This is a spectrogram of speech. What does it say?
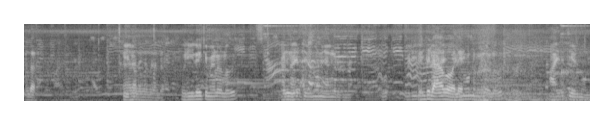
കണ്ടോ? ഒരു കിലോയ്ക്ക് മേലെ ഉള്ളത് രണ്ടായിരത്തി എഴുന്നൂറിന് ഞങ്ങൾ എടുക്കുന്നത് എന്ത് ലാഭം അല്ലേ? എഴുന്നൂറിന് മേലെ ഉള്ളത് ആയിരത്തി എഴുന്നൂറ്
